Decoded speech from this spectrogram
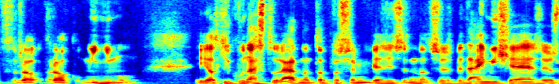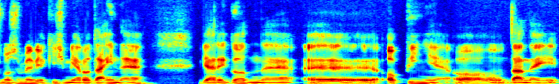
w, w, roku minimum i od kilkunastu lat, no to proszę mi wierzyć, że no, czy wydaje mi się, że już możemy w jakieś miarodajne, wiarygodne e, opinie o danej, e,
